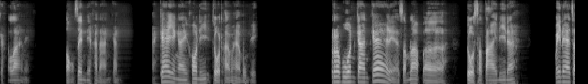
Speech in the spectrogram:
กับข้างล่างเนี่ยสองเส้นเนี้ยขนานกัน แก้ยังไงข้อนี้โจทย์ถามหามุม x กระบวนการแก้เนี่ยสำหรับเอ่อ โจทย์สไตล์นี้นะ ไม่แน่ใจ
